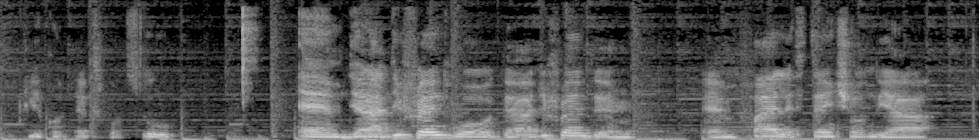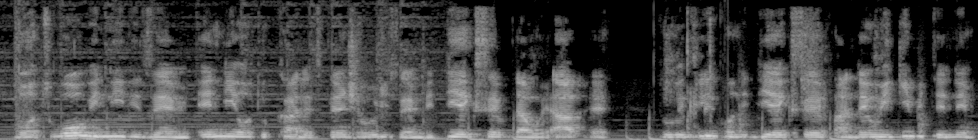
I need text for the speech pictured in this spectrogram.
You click on export. So um, there are different well, there are different um, um, file extension there, but what we need is um, any AutoCAD extension, which is um, the DXF that we have here. So we click on the DXF and then we give it a name.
